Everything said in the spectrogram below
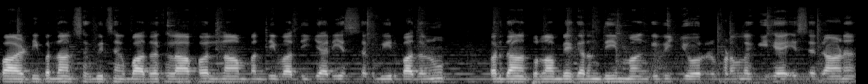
ਪਾਰਟੀ ਪ੍ਰਧਾਨ ਸੁਖਬੀਰ ਸਿੰਘ ਬਾਦਲ ਖਿਲਾਫ ਲਾਮਬੰਦੀ ਵਾਦੀ ਜਾਰੀ ਹੈ। ਸੁਖਬੀਰ ਬਾਦਲ ਨੂੰ ਪ੍ਰਧਾਨ ਤੋਂ ਲਾਂਬੇ ਕਰਨ ਦੀ ਮੰਗ ਵੀ ਜ਼ੋਰ ਫੜਨ ਲੱਗੀ ਹੈ। ਇਸੇ ਦੌਰਾਨ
